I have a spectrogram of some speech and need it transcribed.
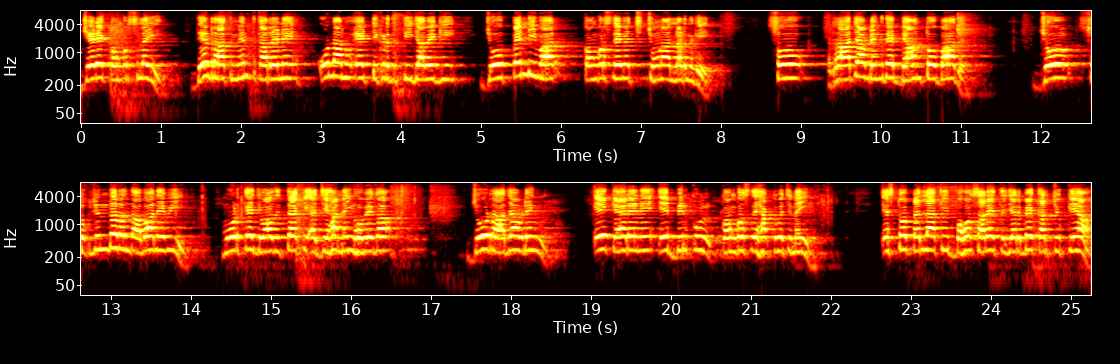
ਜਿਹੜੇ ਕਾਂਗਰਸ ਲਈ ਦਿਨ ਰਾਤ ਮਿਹਨਤ ਕਰ ਰਹੇ ਨੇ, ਉਹਨਾਂ ਨੂੰ ਇਹ ਟਿਕਟ ਦਿੱਤੀ ਜਾਵੇਗੀ, ਜੋ ਪਹਿਲੀ ਵਾਰ ਕਾਂਗਰਸ ਦੇ ਵਿੱਚ ਚੋਣਾਂ ਲੜਨਗੇ। ਸੋ ਰਾਜਾ ਵੜਿੰਗ ਦੇ ਬਿਆਨ ਤੋਂ ਬਾਅਦ ਜੋ ਸੁਖਜਿੰਦਰ ਰੰਧਾਵਾ ਨੇ ਵੀ ਮੋੜ ਕੇ ਜਵਾਬ ਦਿੱਤਾ ਕਿ ਅਜਿਹਾ ਨਹੀਂ ਹੋਵੇਗਾ। ਜੋ ਰਾਜਾ ਵੜਿੰਗ ਇਹ ਕਹਿ ਰਹੇ ਨੇ, ਇਹ ਬਿਲਕੁਲ ਕਾਂਗਰਸ ਦੇ ਹੱਕ ਵਿੱਚ ਨਹੀਂ। ਇਸ ਤੋਂ ਪਹਿਲਾਂ ਕਿ ਬਹੁਤ ਸਾਰੇ ਤਜਰਬੇ ਕਰ ਚੁੱਕੇ ਹਾਂ।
